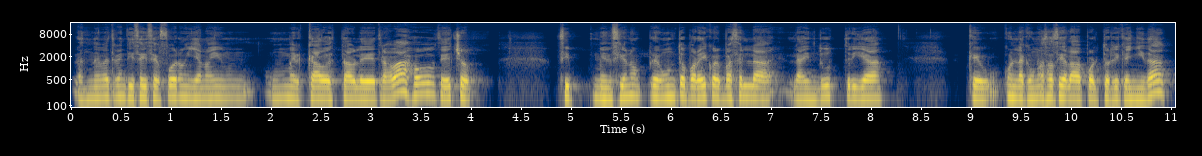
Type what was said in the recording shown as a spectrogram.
las 936 se fueron y ya no hay un, un mercado estable de trabajo. De hecho, si menciono, pregunto por ahí cuál va a ser la, la industria que, con la que uno asocia la puertorriqueñidad.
